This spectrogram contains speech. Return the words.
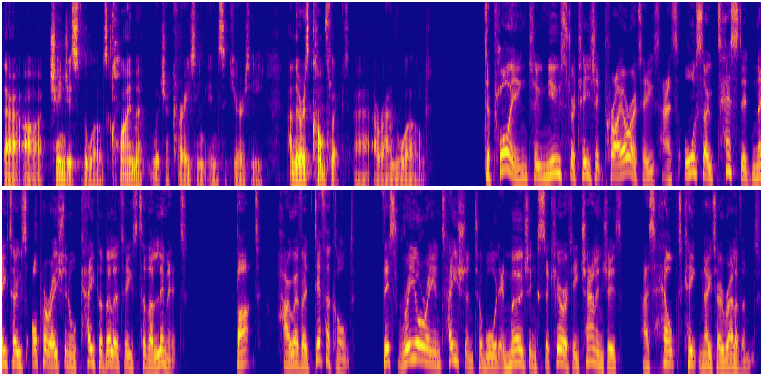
There are changes to the world's climate which are creating insecurity, and there is conflict uh, around the world. Deploying to new strategic priorities has also tested NATO's operational capabilities to the limit. But, however difficult, this reorientation toward emerging security challenges has helped keep NATO relevant.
